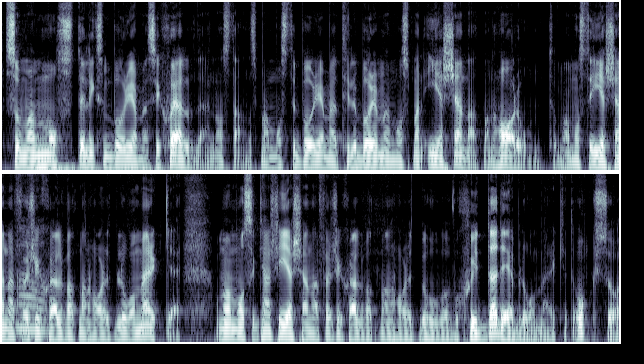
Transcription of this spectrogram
Så man måste liksom börja med sig själv där någonstans. Man måste börja med, till att börja med måste man erkänna att man har ont. Och man måste erkänna för sig själv att man har ett blåmärke. Och man måste kanske erkänna för sig själv att man har ett behov av att skydda det blåmärket också.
